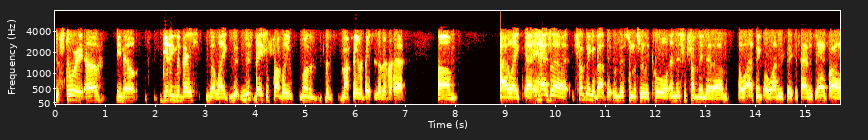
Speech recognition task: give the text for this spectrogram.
the story of you know getting the bass, but like th- this bass is probably one of the, the, my favorite basses I've ever had. Um, I like uh, it has uh, something about the, this one that's really cool, and this is something that um, lot, I think a lot of these basses have. Is it has uh,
